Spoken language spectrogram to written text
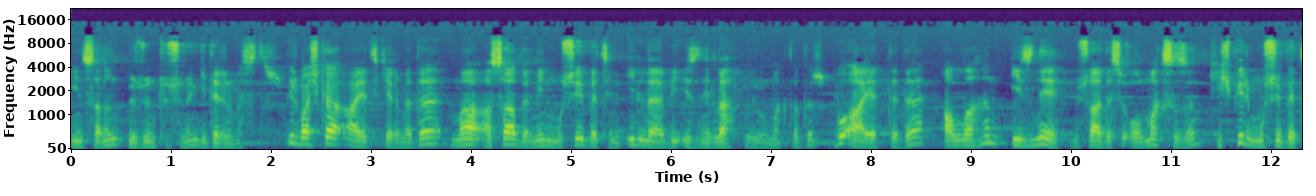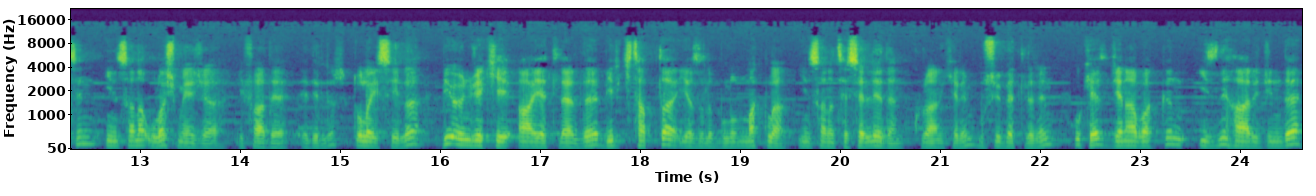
insanın üzüntüsünün giderilmesidir. Bir başka ayet-i kerimede ma asabe min musibetin illa bi iznillah buyurulmaktadır. Bu ayette de Allah'ın izni, müsaadesi olmaksızın hiçbir musibetin insana ulaşmayacağı ifade edilir. Dolayısıyla bir önceki ayetlerde bir kitapta yazılı bulunmakla insanı teselli eden Kur'an-ı Kerim musibetlerin bu kez Cenab-ı Hakk'ın izni haricinde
